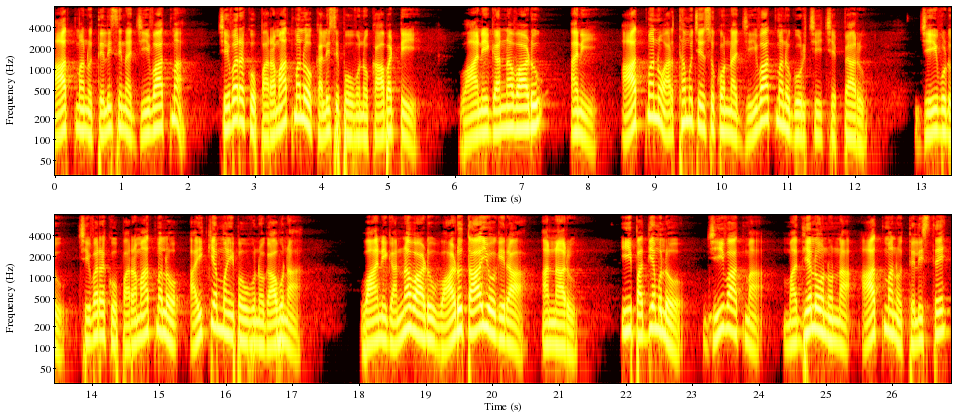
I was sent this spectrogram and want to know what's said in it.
ఆత్మను తెలిసిన జీవాత్మ చివరకు పరమాత్మలో కలిసిపోవును కాబట్టి వానిగన్నవాడు అని ఆత్మను అర్థము చేసుకొన్న జీవాత్మను గూర్చి చెప్పారు. జీవుడు చివరకు పరమాత్మలో ఐక్యమైపోవునుగావున వానిగన్నవాడు వాడుతాయోగిరా అన్నారు. ఈ పద్యములో జీవాత్మ మధ్యలోనున్న ఆత్మను తెలిస్తే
